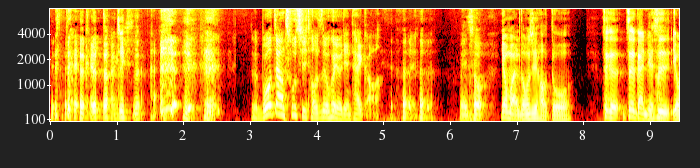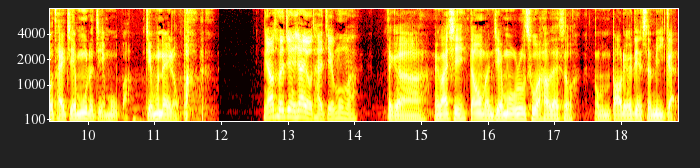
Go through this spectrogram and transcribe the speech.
对，可以讲环境设对，不过这样初期投资会有点太高啊。没错，要买的东西好多。这个这个感觉是有台节目的节目吧，节目内容吧。你要推荐一下有台节目吗？这个没关系，等我们节目录出来后再说。我们保留一点神秘感，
